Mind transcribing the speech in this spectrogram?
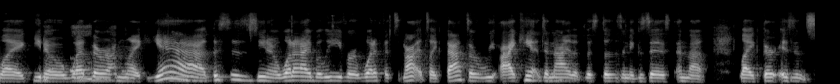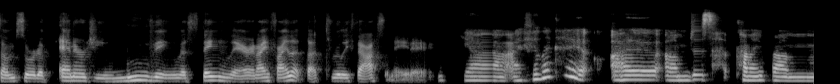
like you know whether i'm like yeah mm-hmm. this is you know what i believe or what if it's not it's like that's a re- i can't deny that this doesn't exist and that like there isn't some sort of energy moving this thing there. And i find that that's really fascinating. Yeah i feel like i i um just coming from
